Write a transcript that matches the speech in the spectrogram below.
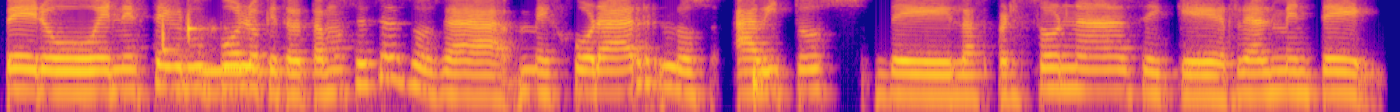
pero en este grupo lo que tratamos es eso, o sea, mejorar los hábitos de las personas, de que realmente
